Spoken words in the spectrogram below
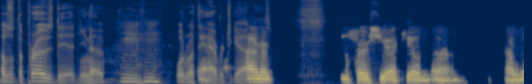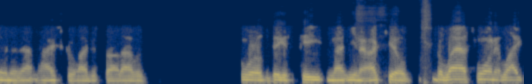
that was what the pros did you know mm-hmm. wasn't what the Yeah. average guy I was. remember the first year I killed. Um, I learned it out in high school. I just thought I was the world's biggest Pete, and I, you know, I killed the last one at like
